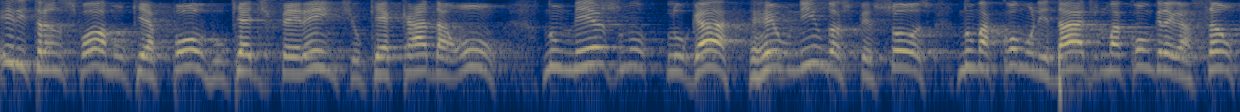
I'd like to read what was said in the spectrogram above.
Ele transforma o que é povo, o que é diferente, o que é cada um, no mesmo lugar, reunindo as pessoas numa comunidade, numa congregação,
